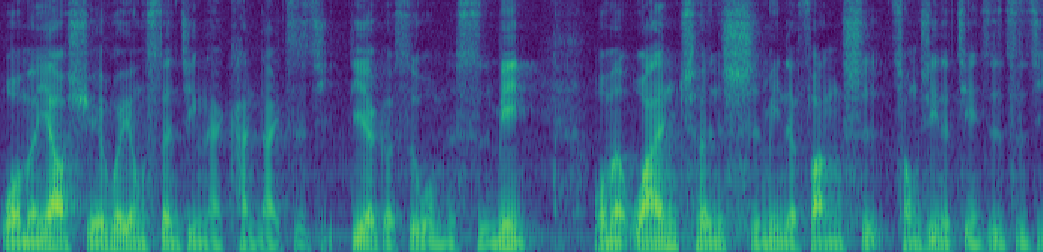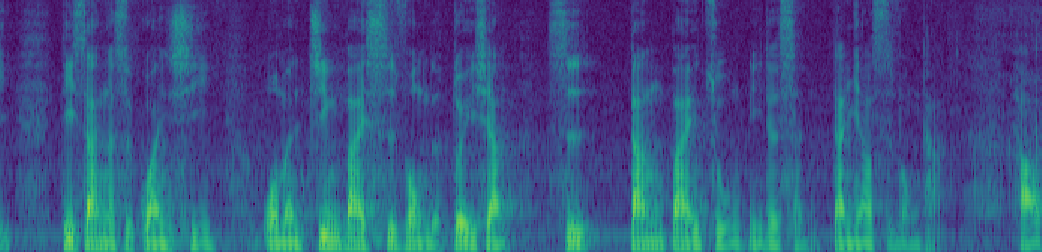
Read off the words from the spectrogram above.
我们要学会用圣经来看待自己；第二个是我们的使命，我们完成使命的方式，重新的检视自己；第三个是关系。我们敬拜侍奉的对象是当拜主你的神，但要侍奉他。好，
